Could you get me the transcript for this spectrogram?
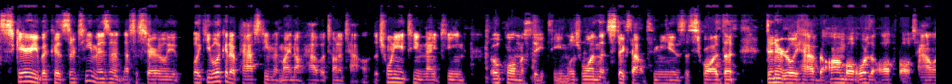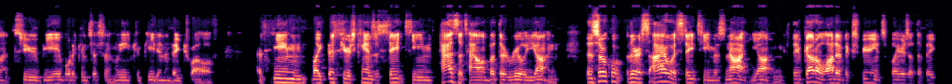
scary because their team isn't necessarily like you look at a past team that might not have a ton of talent. The 2018-19 Oklahoma State team was one that sticks out to me as a squad that didn't really have the on-ball or the off-ball talent to be able to consistently compete in the Big 12. A team like this year's Kansas State team has the talent, but they're really young. This Oklahoma, this Iowa State team is not young. They've got a lot of experienced players at the big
